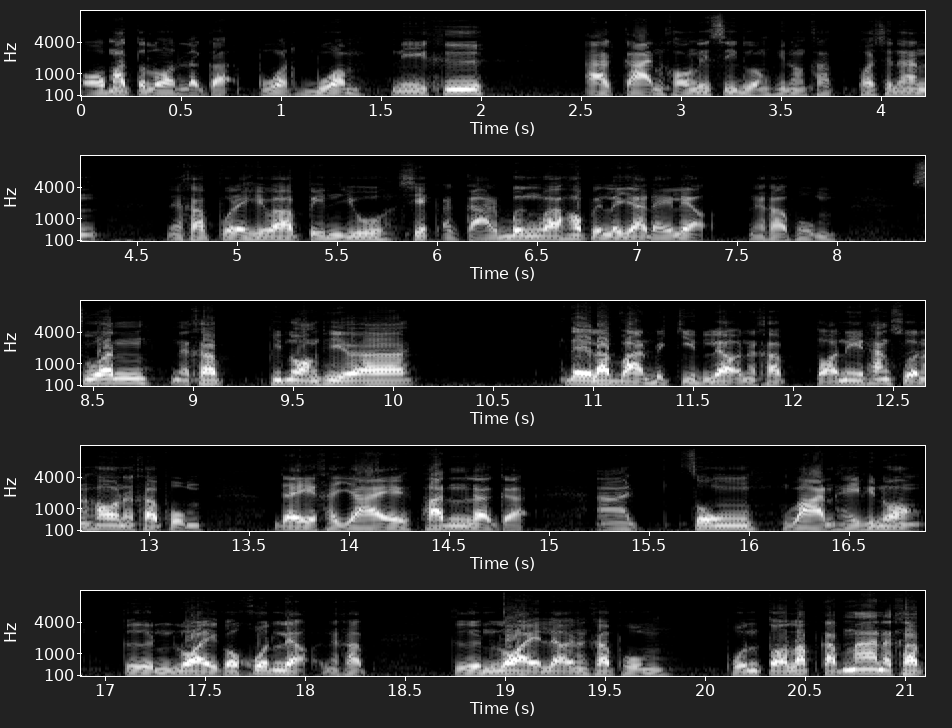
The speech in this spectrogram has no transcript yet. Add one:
ออกมาตลอดแล้วก็ปวดบวมนี่คืออาการของลิซีดวงพี่น้องครับเพราะฉะนั้นนะครับผู้ใดที่ว่าเป็นอยู่เช็คอาการเบิ่งว่าเขาเป็นระยะใดแล้วนะครับผม ส่วนนะครับพี่น้องที่ว่าได้รับหวานไปกินแล้วนะครับ ตอนนี้ทั้งสวนของเฮานะครับ ผมได้ขยายพันธุ์แล้วก็อ่าส่งหวานให้พี่น้อง เกินร้อยก็คนแล้วนะครับ เกินร้อยแล้วนะครับ ผมผลตอบรับกลับมานะครับ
